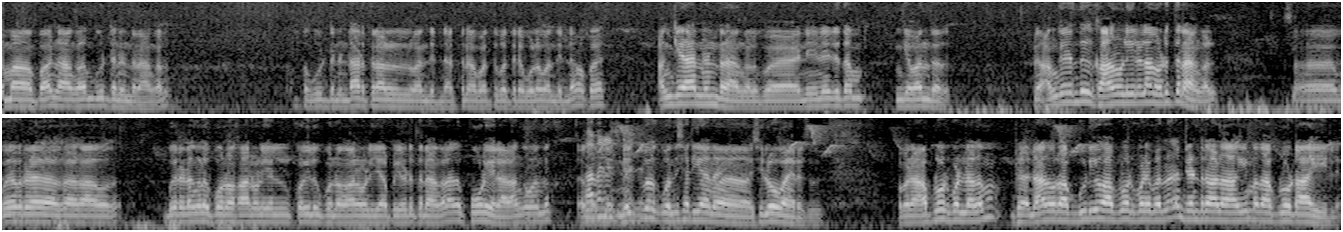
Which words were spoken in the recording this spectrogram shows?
அம்மா அப்பா நாங்களும் வீட்டை நின்றுறாங்க இப்போ வீட்டை நின்று அடுத்த நாள் வந்துட்டேன் அடுத்த நாள் பத்து பத்திரை போல் வந்துட்டேன் அப்போ அங்கே தான் நின்றாங்க. இப்போ நேற்று தான் இங்கே வந்தது. அங்கேருந்து காணொலிகளெல்லாம் எடுத்து நாங்கள் வேறு வேறு இடங்களுக்கு போன காணொலிகள் கோயிலுக்கு போன காணொலி அப்படி எடுத்துனாங்க. அது போடையில அங்கே வந்து நெட்வொர்க் வந்து சரியான சிலோவாக இருக்குது. அப்போ நான் அப்லோட் பண்ணாலும் நான் ஒரு வீடியோ அப்லோட் பண்ணி பார்த்தேன் ரெண்டு நாள் ஆகியும் அது அப்லோட் ஆகியில்லை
